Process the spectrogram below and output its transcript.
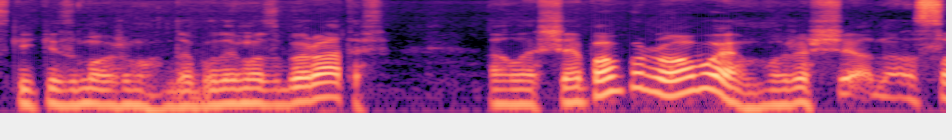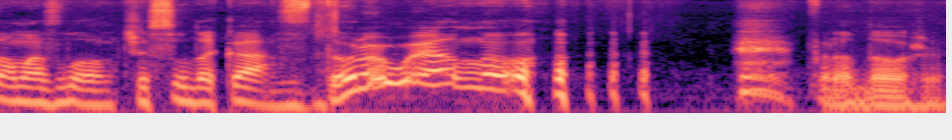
скільки зможемо, де будемо збиратись. Але ще попробуємо. Може ще одного сома зловим чи судака. Здоровенно! Продовжую.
